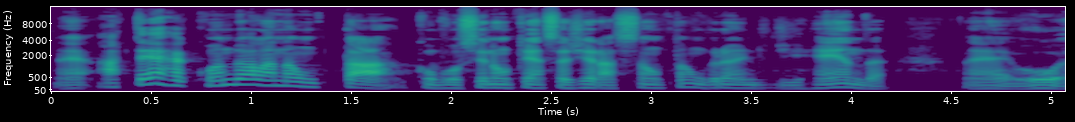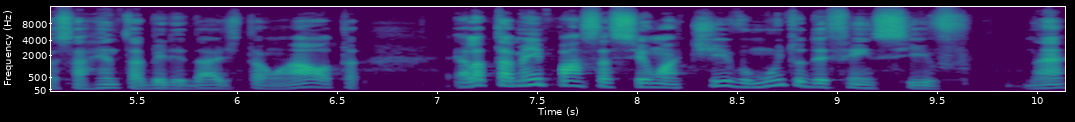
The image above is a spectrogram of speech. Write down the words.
Né? A terra, quando ela não está, com você não tem essa geração tão grande de renda, né, ou essa rentabilidade tão alta, ela também passa a ser um ativo muito defensivo né,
